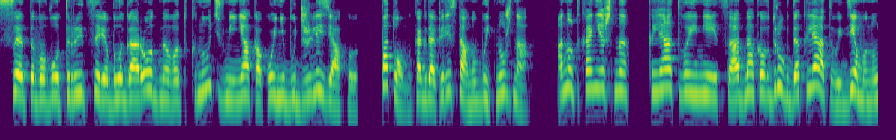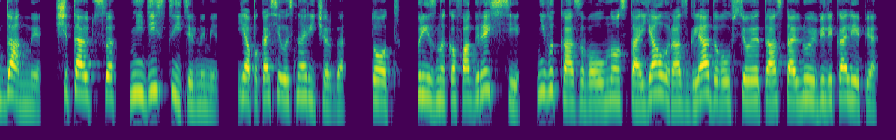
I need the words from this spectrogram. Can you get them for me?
с этого вот рыцаря благородного ткнуть в меня какой-нибудь железякую. Потом, когда перестану быть нужна. Оно-то, конечно, клятва имеется, однако вдруг до клятвы демону данные считаются недействительными. Я покосилась на Ричарда. Тот признаков агрессии не выказывал, но стоял, разглядывал все это остальное великолепие.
